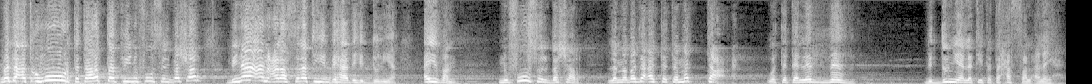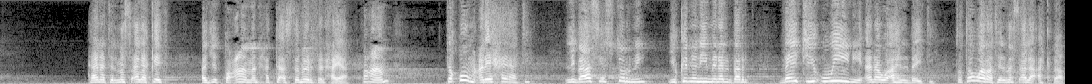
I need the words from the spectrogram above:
بدأت أمور تترتب في نفوس البشر بناء على صلتهم بهذه الدنيا. أيضا نفوس البشر لما بدأت تتمتع وتتلذذ بالدنيا التي تتحصل عليها. كانت المسألة كيف أجد طعاما حتى أستمر في الحياة. طعام تقوم عليه حياتي. لباس يسترني يكنني من البرد. بيت يؤويني أنا وأهل بيتي. تطورت المسألة أكثر.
